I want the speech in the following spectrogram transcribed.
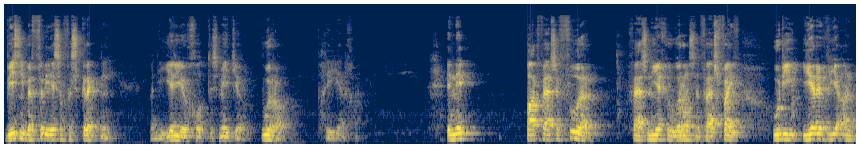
Wees nie bevrees of verskrik nie, want die Here jou God is met jou oral waar jy heen gaan. En net paar verse voor vers 9 hoor ons in vers 5 hoe die Here weer aan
